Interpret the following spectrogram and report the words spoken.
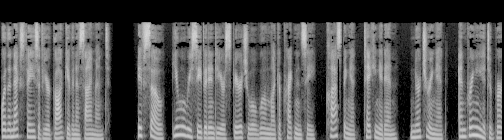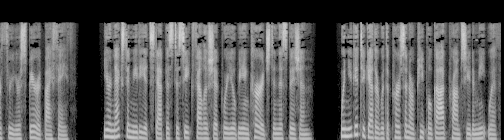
or the next phase of your God given assignment? If so, you will receive it into your spiritual womb like a pregnancy, clasping it, taking it in, nurturing it, and bringing it to birth through your spirit by faith. Your next immediate step is to seek fellowship where you'll be encouraged in this vision. When you get together with a person or people God prompts you to meet with,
